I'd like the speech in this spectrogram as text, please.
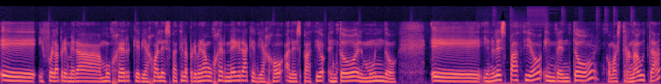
eh, y fue la primera mujer que viajó al espacio, la primera mujer negra que viajó al espacio en todo el mundo. Y en el espacio inventó, como astronauta,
